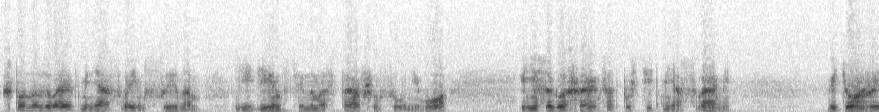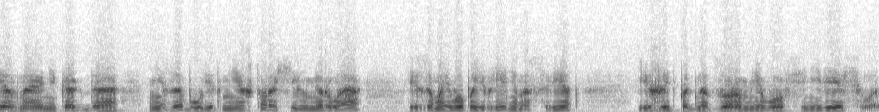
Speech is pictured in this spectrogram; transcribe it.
что он называет меня своим сыном, единственным оставшимся у него, и не соглашается отпустить меня с вами? Ведь он же, я знаю, никогда не забудет мне, что Рахиль умерла из-за моего появления на свет, и жить под надзором мне вовсе не весело.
